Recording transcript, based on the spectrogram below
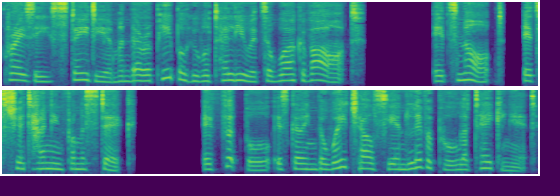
crazy stadium and there are people who will tell you it's a work of art. It's not, it's shit hanging from a stick. If football is going the way Chelsea and Liverpool are taking it,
